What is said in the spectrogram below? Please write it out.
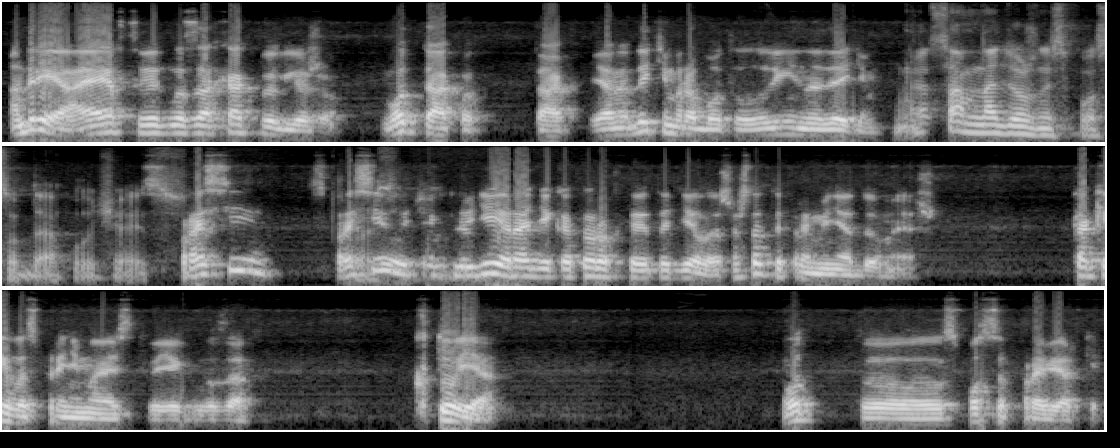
Андрей, а я в твоих глазах как выгляжу? Вот так вот так, я над этим работал или не над этим? Самый надежный способ, да, получается. Спроси, спроси, спроси у тех людей, ради которых ты это делаешь. А что ты про меня думаешь? Как я воспринимаюсь в твоих глазах? Кто я? Вот э, способ проверки.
